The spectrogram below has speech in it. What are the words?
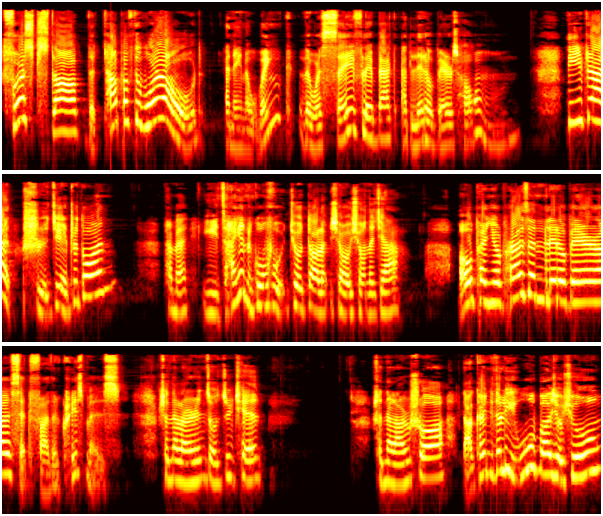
First stop the top of the world, and in a wink they were safely back at Little Bear's home. 第一站，世界之端。 他们一眨眼的功夫就到了小熊的家。Open your present, little bear," said Father Christmas. 圣诞老人走之前，圣诞老人说：“打开你的礼物吧，小熊。”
